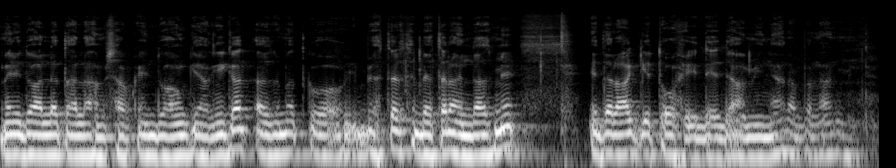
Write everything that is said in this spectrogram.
میری دعا اللہ تعالیٰ ہم سب کے ان دعاؤں کی حقیقت، عظمت کو بہتر سے بہتر انداز میں ادراک کی توفیق دے دے امین رب العالمین۔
